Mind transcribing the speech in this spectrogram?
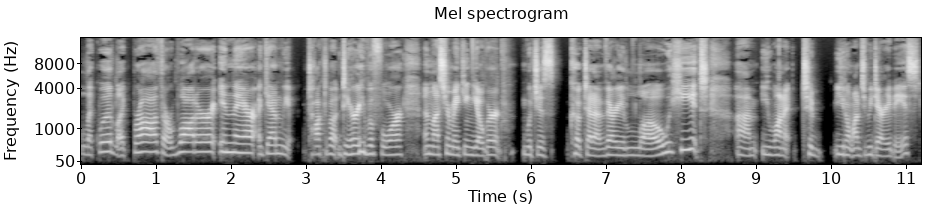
liquid like broth or water in there. Again, we talked about dairy before, unless you're making yogurt, which is cooked at a very low heat. Um, you want it to, you don't want it to be dairy based.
